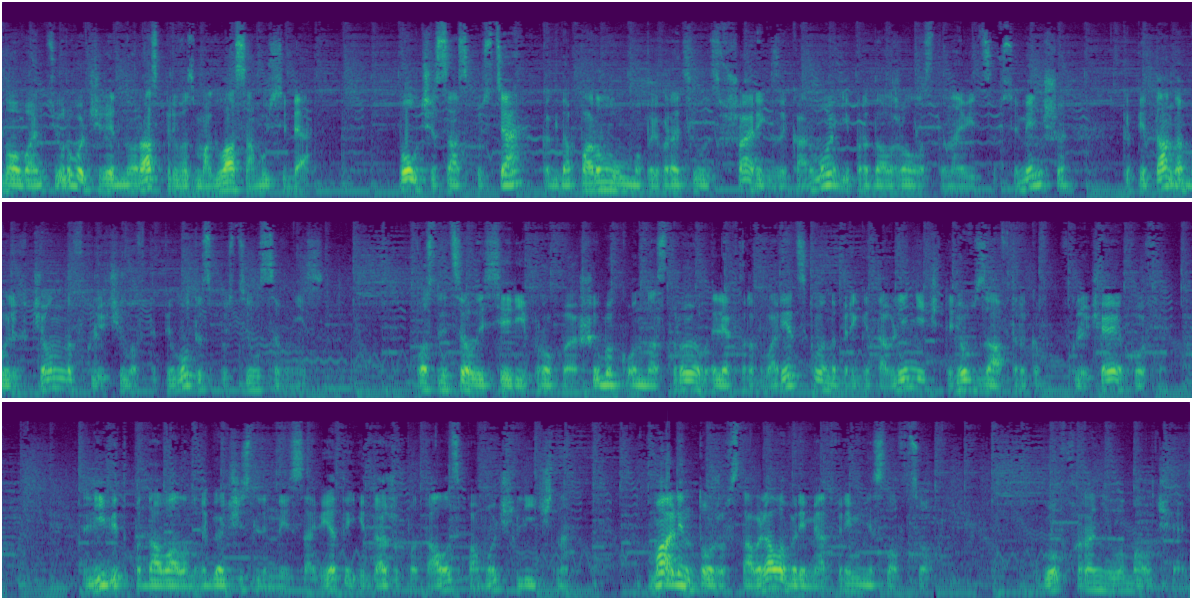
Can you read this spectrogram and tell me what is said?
но авантюра в очередной раз превозмогла саму себя. Полчаса спустя, когда Парлумма превратилась в шарик за кормой и продолжала становиться все меньше, капитан облегченно включил автопилот и спустился вниз. После целой серии проб и ошибок он настроил электродворецкого на приготовление четырех завтраков, включая кофе. Ливит подавала многочисленные советы и даже пыталась помочь лично. Малин тоже вставляла время от времени словцо. Гоф хранила молчание.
